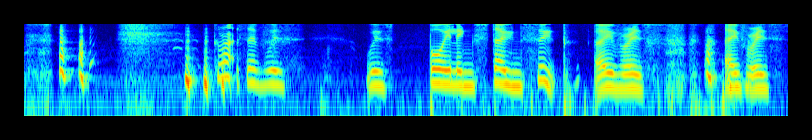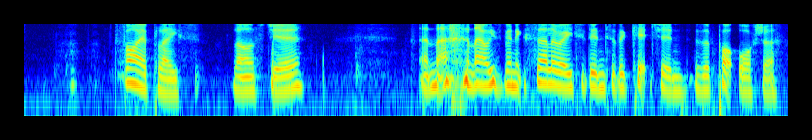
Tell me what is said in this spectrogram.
Karatsev was was boiling stone soup over his over his fireplace last year, and now, now he's been accelerated into the kitchen as a pot washer.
